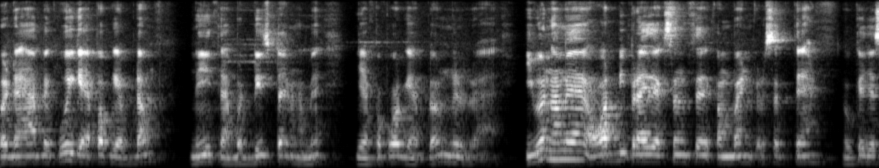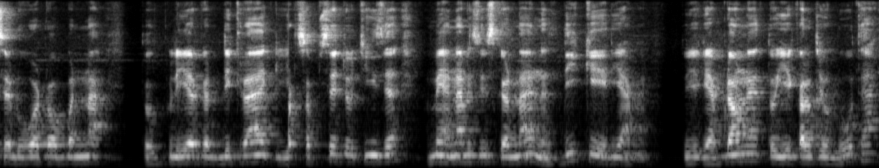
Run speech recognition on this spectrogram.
बट यहाँ पे कोई गैप अप गैप डाउन नहीं था। बट दिस टाइम हमें गैप अप और गैप डाउन मिल रहा है। इवन हमें और भी प्राइस एक्शन से कंबाइन कर सकते हैं। ओके जैसे लोअर टॉप बनना तो क्लियर कर दिख रहा है कि सबसे जो चीज़ है, हमें एनालिसिस करना है नज़दीक के एरिया में। तो ये गैप डाउन है। तो ये कल जो लो था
